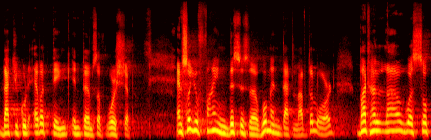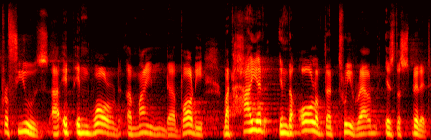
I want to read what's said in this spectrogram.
that you could ever think in terms of worship. And so you find this is a woman that loved the Lord, but her love was so profuse. Uh, it involved a mind, a body, but higher in the all of the three realm is the spirit.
